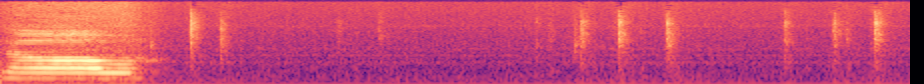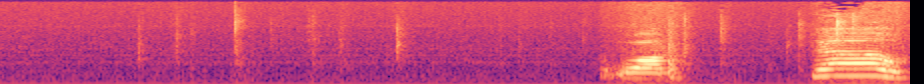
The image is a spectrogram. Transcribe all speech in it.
No. One. No.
